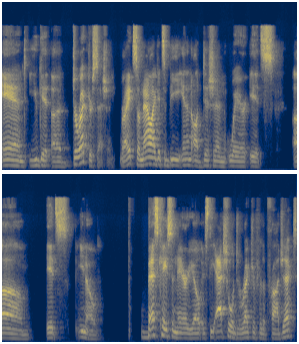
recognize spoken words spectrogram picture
and you get a director session, right? So now I get to be in an audition where it's um it's, you know, best case scenario, it's the actual director for the project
